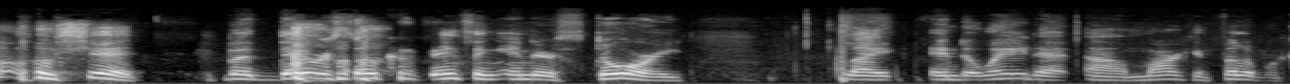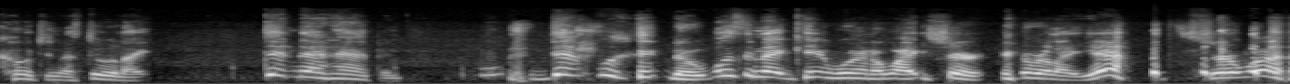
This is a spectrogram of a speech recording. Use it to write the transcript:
Oh shit. But they were so convincing in their story, like in the way that um, Mark and Philip were coaching us through, like, didn't that happen? Did, no, wasn't that kid wearing a white shirt? And we're like, yeah, sure was.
